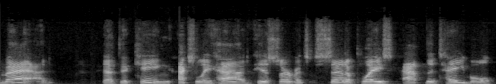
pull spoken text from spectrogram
bad that the king actually had his servants set a place at the table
